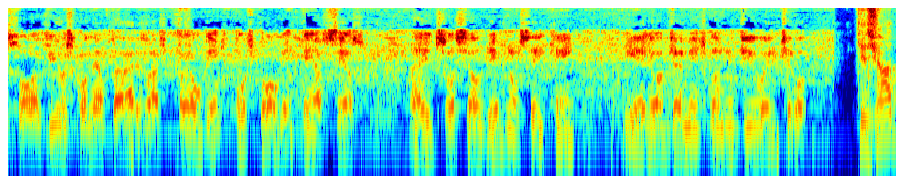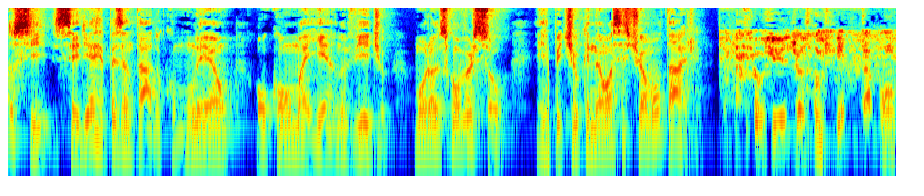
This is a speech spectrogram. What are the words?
Só vi os comentários, acho que foi alguém que postou, alguém que tem acesso à rede social dele, não sei quem, e ele, obviamente, quando viu, ele tirou. Questionado se seria representado como um leão ou como uma hiena no vídeo, Mourão desconversou e repetiu que não assistiu à montagem. O vídeo eu não vi, tá bom?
